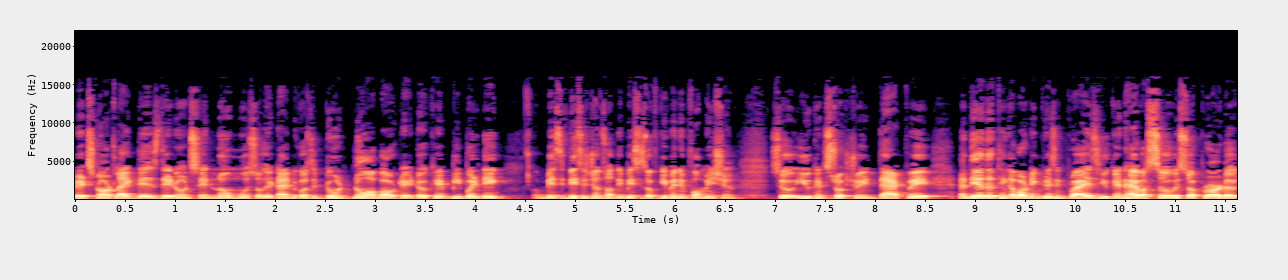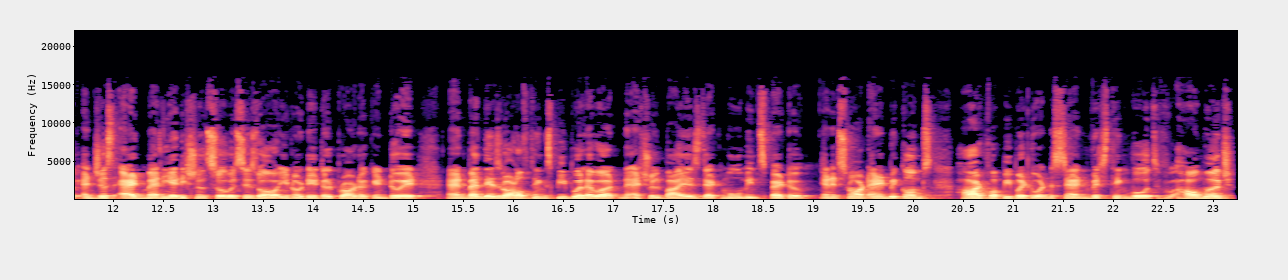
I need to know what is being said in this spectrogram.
but it's not like this. They don't say no most of the time because they don't know about it. Okay, people take basic decisions on the basis of given information. So you can structure it that way. And the other thing about increasing price you can have a service or product and just add many additional services or you know detailed product into it. And when there's a lot of things people have a natural bias that more means better. And it's not. And it becomes hard for people to understand which thing worth how much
